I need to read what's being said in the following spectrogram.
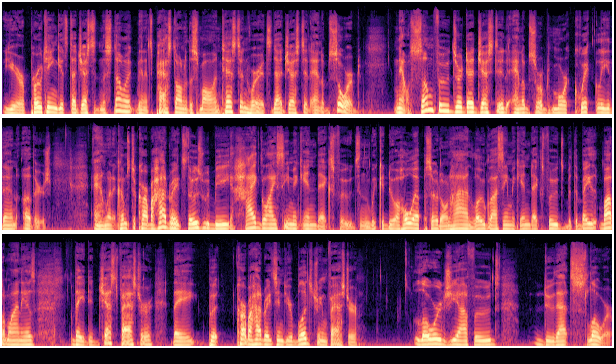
Your protein gets digested in the stomach, then it's passed on to the small intestine where it's digested and absorbed. Now, some foods are digested and absorbed more quickly than others. And when it comes to carbohydrates, those would be high glycemic index foods. And we could do a whole episode on high and low glycemic index foods. But the base, bottom line is they digest faster, they put carbohydrates into your bloodstream faster. Lower GI foods do that slower.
